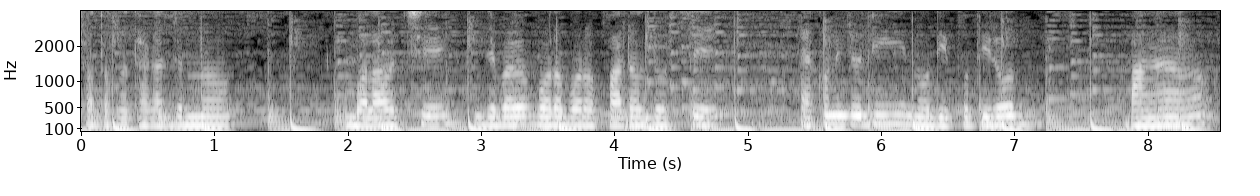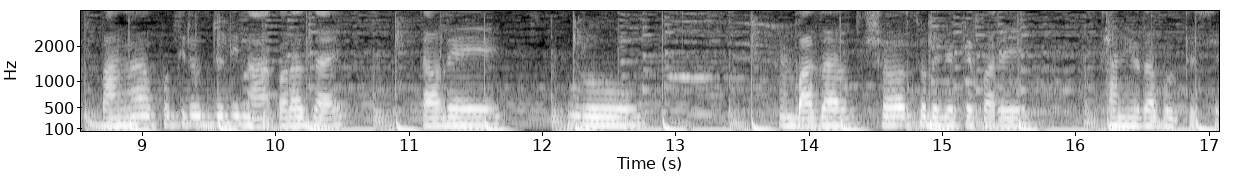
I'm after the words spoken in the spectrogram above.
সতর্ক থাকার জন্য বলা হচ্ছে, যেভাবে বড় বড় ফাটল ধরছে, এখনই যদি নদী প্রতিরোধ ভাঙা ভাঙা প্রতিরোধ যদি না করা যায়, তাহলে পুরো বাজার সহ চলে যেতে পারে, স্থানীয়রা বলতেছে।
